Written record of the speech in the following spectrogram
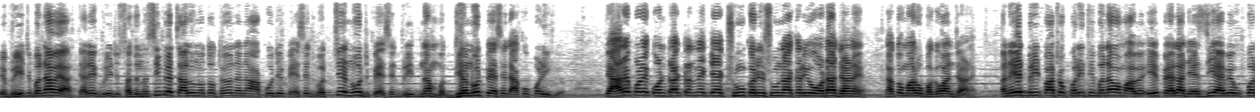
એ બ્રિજ બનાવ્યા ત્યારે એક બ્રિજ સદનસીબે ચાલુ નહોતો થયો ને એનો આખો જે પેસેજ વચ્ચેનો જ પેસેજ બ્રિજના મધ્યનો જ પેસેજ આખો પડી ગયો. ત્યારે પણ એ કોન્ટ્રાક્ટરને ક્યાંક શું કર્યું, શું ના કર્યું ઓડા જાણે કાં તો મારો ભગવાન જાણે. અને એ જ બ્રિજ પાછો ફરીથી બનાવવામાં આવ્યો. એ પહેલાં જ એસજી હાઈવે ઉપર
